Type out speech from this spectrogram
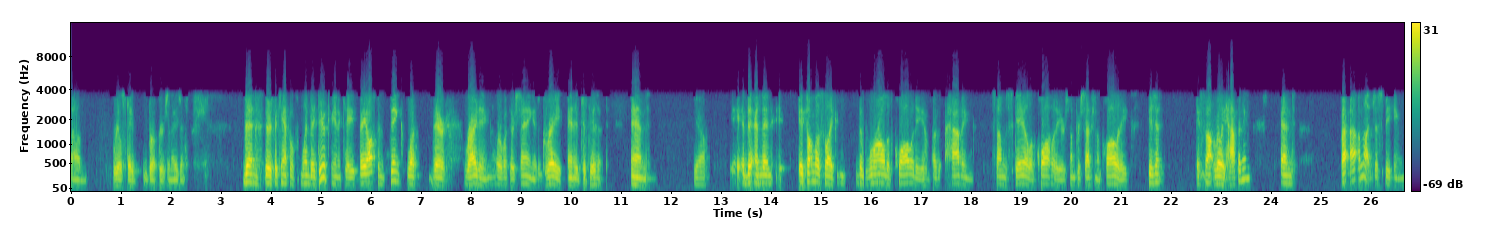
um, real estate brokers and agents. Then there's the camp of when they do communicate they often think what they're writing or what they're saying is great and it just isn't. And yeah. and then it's almost like the world of quality of, of having some scale of quality or some perception of quality isn't it's not really happening and I, i'm not just speaking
